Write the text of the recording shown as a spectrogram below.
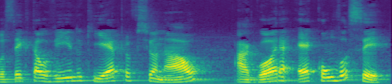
Você que está ouvindo que é profissional, agora é com você.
